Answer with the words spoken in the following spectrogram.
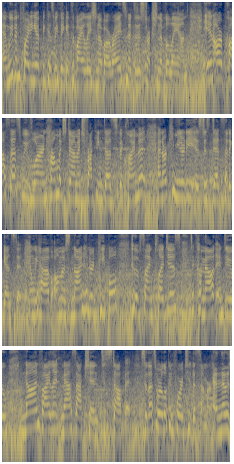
And we've been fighting it because we think it's a violation of our rights and it's a destruction of the land. In our process, we've learned how much damage fracking does to the climate, and our community is just dead set against it. And we have almost 900 people who have signed pledges to come out and do nonviolent mass action to stop it. So that's what we're looking forward to this summer. And those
